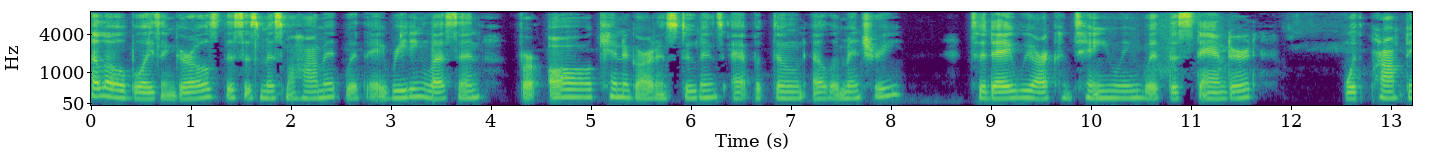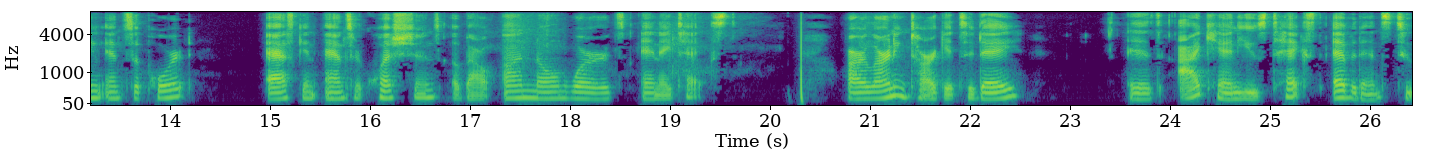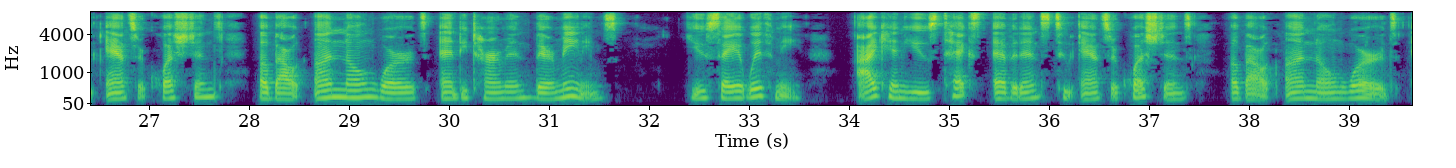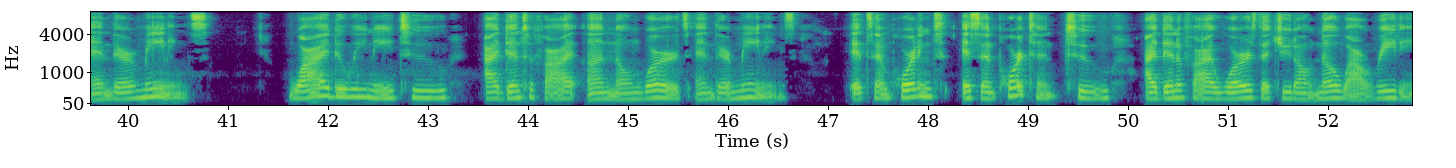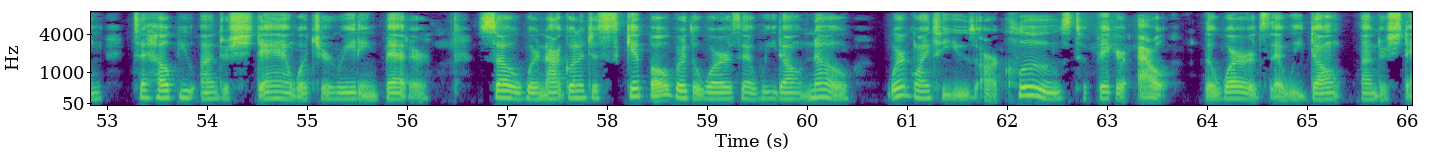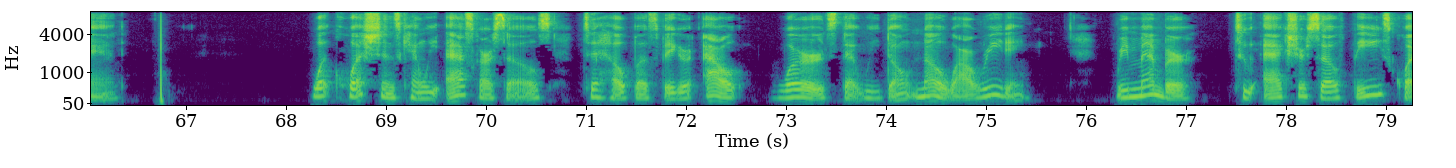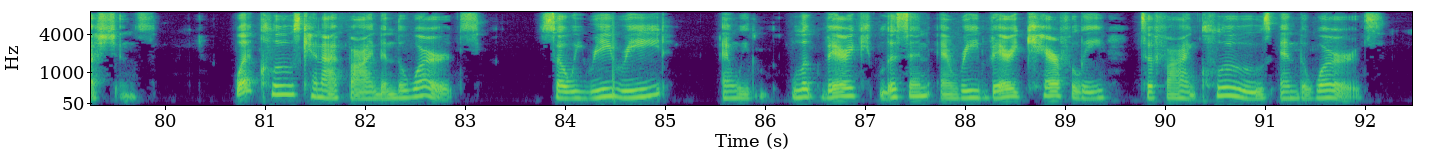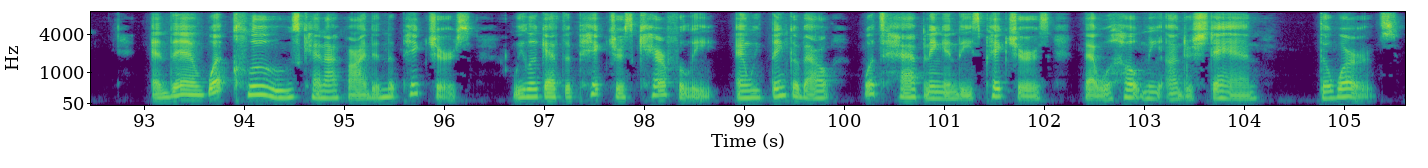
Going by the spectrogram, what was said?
Hello, boys and girls. This is Miss Muhammad with a reading lesson for all kindergarten students at Bethune Elementary. Today we are continuing with the standard with prompting and support, ask and answer questions about unknown words in a text. Our learning target today is I can use text evidence to answer questions about unknown words and determine their meanings. You say it with me. I can use text evidence to answer questions about unknown words and their meanings. Why do we need to identify unknown words and their meanings? It's important it's important to identify words that you don't know while reading to help you understand what you're reading better. So we're not going to just skip over the words that we don't know. We're going to use our clues to figure out the words that we don't understand. What questions can we ask ourselves to help us figure out words that we don't know while reading? Remember to ask yourself these questions. What clues can I find in the words? So we reread and we look very, listen and read very carefully to find clues in the words. And then what clues can I find in the pictures? We look at the pictures carefully and we think about what's happening in these pictures that will help me understand the words.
